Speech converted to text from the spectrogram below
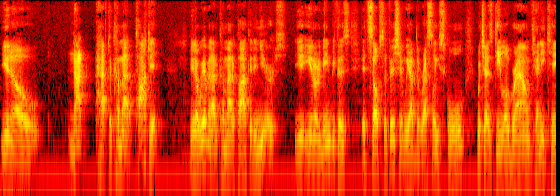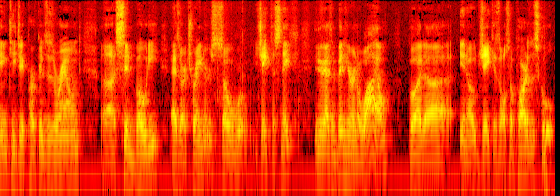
you know, not have to come out of pocket. You know, we haven't had to come out of pocket in years. You, you know what I mean? Because it's self sufficient. We have the wrestling school, which has D'Lo Brown, Kenny King, T.J. Perkins is around, uh, Sinn Bodhi as our trainers. So we're, Jake the Snake, you know, he hasn't been here in a while, but uh, you know, Jake is also part of the school.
